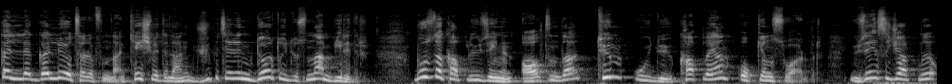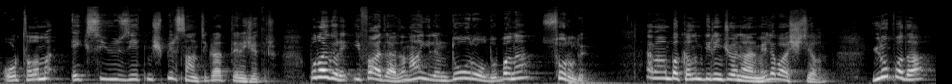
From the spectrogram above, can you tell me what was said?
Galileo Galileo tarafından keşfedilen Jüpiter'in dört uydusundan biridir. Buzla kaplı yüzeyinin altında tüm uyduyu kaplayan okyanus vardır. Yüzey sıcaklığı ortalama eksi 171 santigrat derecedir. Buna göre ifadelerden hangilerinin doğru olduğu bana soruluyor. Hemen bakalım birinci önermeyle başlayalım. Europa'da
